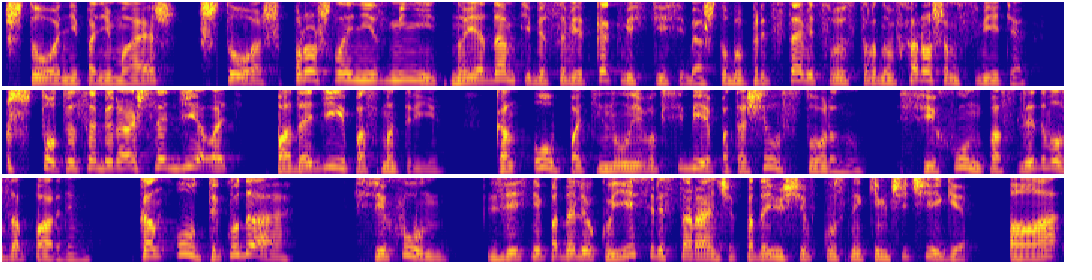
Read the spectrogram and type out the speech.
Что, не понимаешь? Что ж, прошлое не изменить, но я дам тебе совет, как вести себя, чтобы представить свою страну в хорошем свете. Что ты собираешься делать? Подойди и посмотри. Кан-У потянул его к себе и потащил в сторону. Сихун последовал за парнем. Кан-У, ты куда? Сихун, Здесь неподалеку есть ресторанчик, подающий вкусные кимчичиги? А?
